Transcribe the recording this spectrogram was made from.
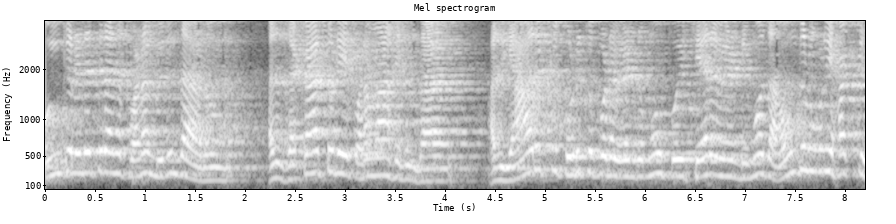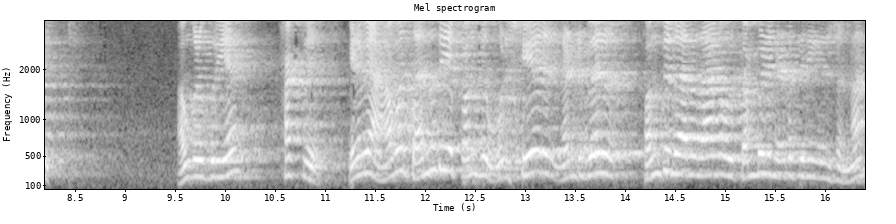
உங்களிடத்தில் அந்த பணம் இருந்தாலும் அது ஜக்காத்துடைய பணமாக இருந்தால் அது யாருக்கு கொடுக்கப்பட வேண்டுமோ போய் சேர வேண்டுமோ அது அவங்களுடைய ஹக்கு. அவங்களுக்குரிய ஹக்கு. எனவே அவன் தன்னுடைய பங்கு ஒரு ஷேர் ரெண்டு பேர் பங்குதாரராக ஒரு கம்பெனி நடத்துறீங்கன்னு சொன்னால்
